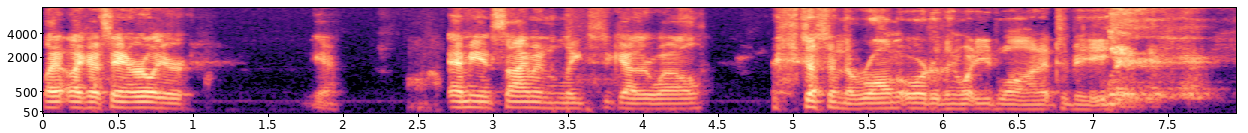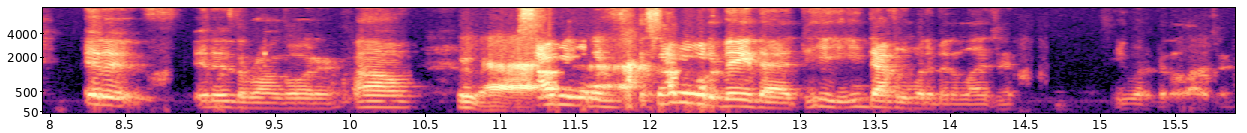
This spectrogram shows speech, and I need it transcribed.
like like I was saying earlier, yeah, Emmy and Simon linked together well, just in the wrong order than what you'd want it to be. it is. It is the wrong order. Um, yeah. Simon would have. Simon would have made that. He, he definitely would have been a legend. He would have been a legend.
